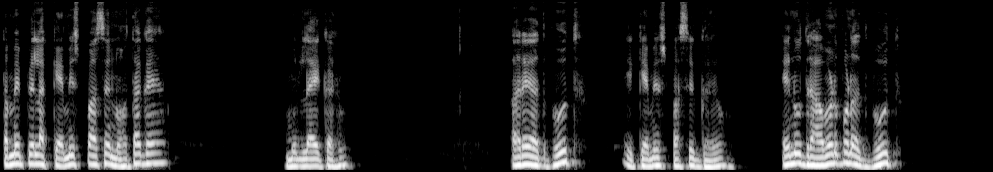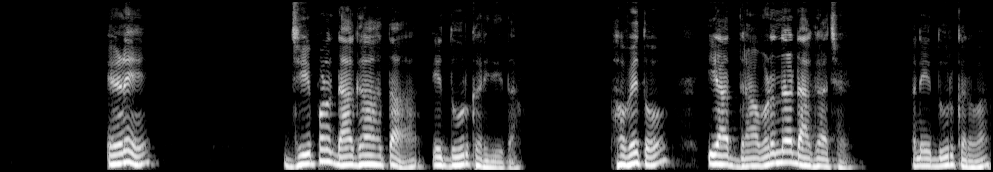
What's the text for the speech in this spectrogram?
તમે પેલા કેમિસ્ટ પાસે નહોતા ગયા? મુલ્લાએ કહ્યું, અરે અદ્ભુત, એ કેમિસ્ટ પાસે ગયો. એનું દ્રાવણ પણ અદ્ભુત. એણે જે પણ ડાઘા હતા એ દૂર કરી દીધા. હવે તો એ આ દ્રાવણના ડાઘા છે અને એ દૂર કરવા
